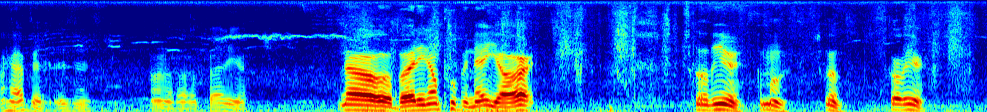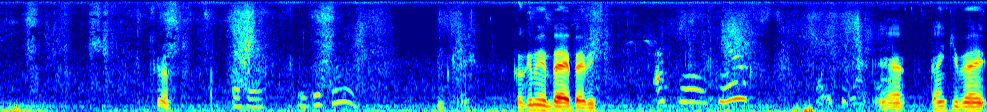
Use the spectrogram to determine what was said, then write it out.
I have it. This is on the uh, patio. No, buddy, don't poop in that yard. Let's go over here. Come on. Let's go. Let's go over here. Let's go. Okay. Go. Give me a bag, baby. Okay. Yeah. Thank you, babe.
